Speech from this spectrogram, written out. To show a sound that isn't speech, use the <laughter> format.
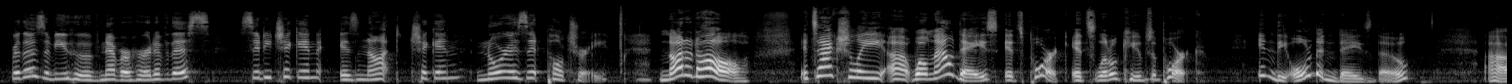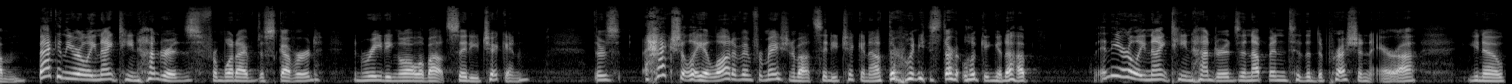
For those of you who have never heard of this, city chicken is not chicken, nor is it poultry. Not at all. It's actually, uh, well, nowadays it's pork. It's little cubes of pork. In the olden days, though, um, back in the early 1900s, from what I've discovered and reading all about city chicken, there's actually a lot of information about city chicken out there <laughs> when you start looking it up. In the early 1900s and up into the Depression era, you know,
